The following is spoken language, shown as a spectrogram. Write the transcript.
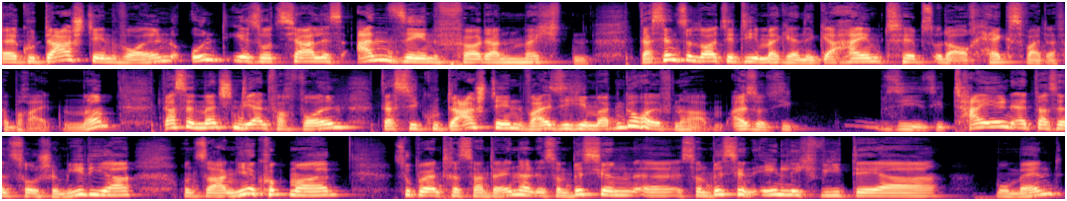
äh, gut dastehen wollen und ihr soziales Ansehen fördern möchten. Das sind so Leute, die immer gerne Geheimtipps oder auch Hacks weiter verbreiten. Ne? Das sind Menschen, die einfach wollen, dass sie gut dastehen, weil sie jemandem geholfen haben. Also sie Sie, sie teilen etwas in Social Media und sagen, hier, guck mal, super interessanter Inhalt, ist so ein bisschen, äh, ist so ein bisschen ähnlich wie der, Moment,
